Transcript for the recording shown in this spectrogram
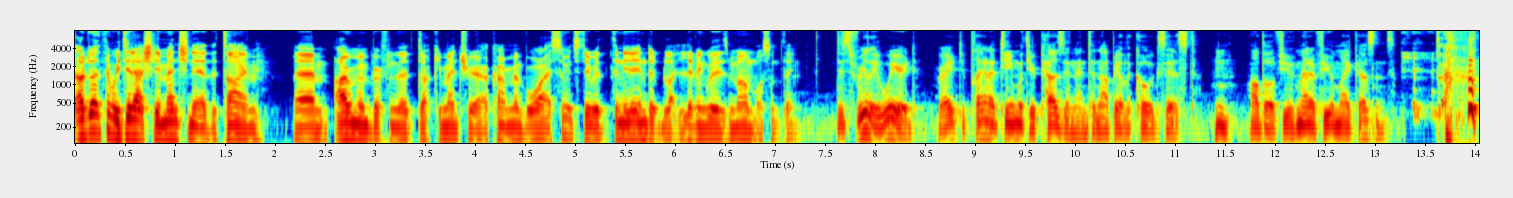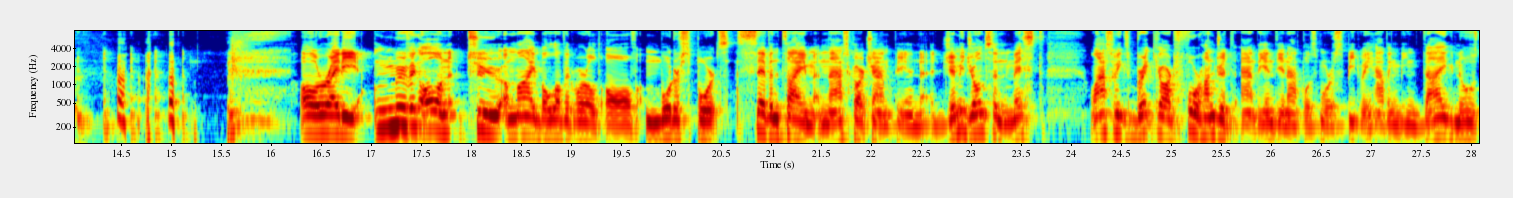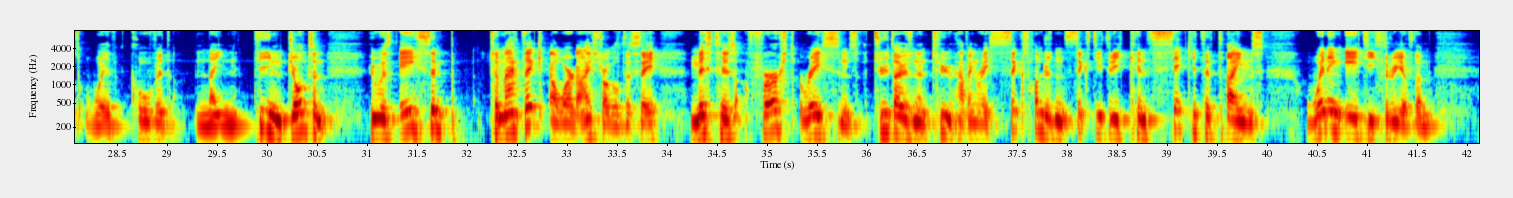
I, I don't think we did actually mention it at the time. Um, I remember it from the documentary. I can't remember why. It's something to do with. Didn't he end up like living with his mum or something? it's really weird, right? To play on a team with your cousin and to not be able to coexist. Hmm. Although, if you've met a few of my cousins, Alrighty, moving on to my beloved world of motorsports. Seven time NASCAR champion Jimmie Johnson missed last week's Brickyard 400 at the Indianapolis Motor Speedway, having been diagnosed with COVID 19. Johnson, who was asymptomatic, a word I struggle to say, missed his first race since 2002, having raced 663 consecutive times, winning 83 of them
